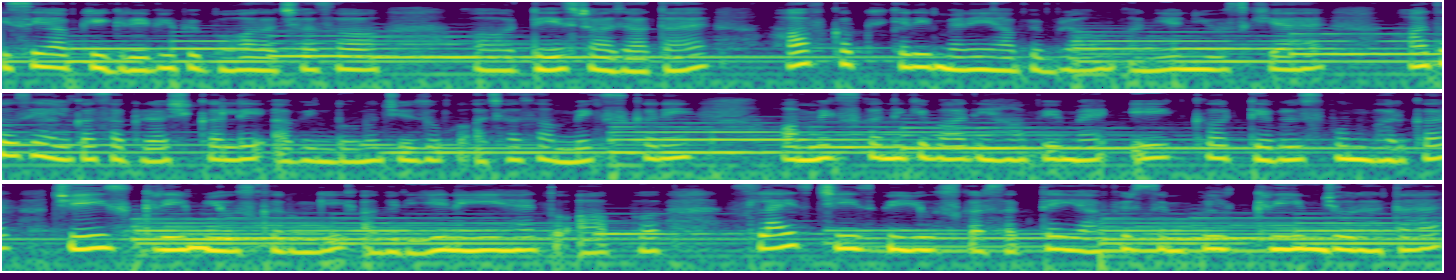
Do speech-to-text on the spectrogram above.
इसे आपकी ग्रेवी पे बहुत अच्छा सा टेस्ट आ जाता है। हाफ़ कप के करीब मैंने यहाँ पे ब्राउन अनियन यूज़ किया है। हाथों से हल्का सा क्रश कर ले। अब इन दोनों चीज़ों को अच्छा सा मिक्स करें और मिक्स करने के बाद यहाँ पे मैं एक टेबल स्पून भरकर चीज़ क्रीम यूज़ करूँगी। अगर ये नहीं है तो आप स्लाइस चीज़ भी यूज़ कर सकते हैं या फिर सिंपल क्रीम जो रहता है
